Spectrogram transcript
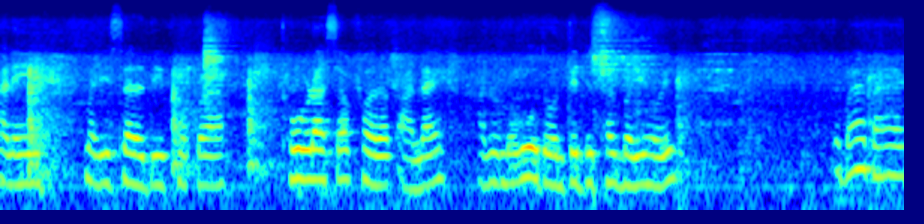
आणि माझी सर्दी खोकळा थोडासा फरक आला आहे अजून बघू दोन तीन दिवसात बरी होईल. तर बाय बाय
